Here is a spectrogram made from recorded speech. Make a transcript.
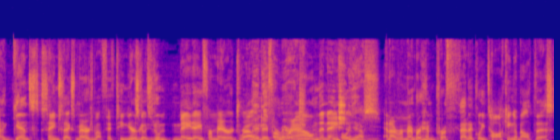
against same-sex marriage about 15 years ago. He's doing May Day for Marriage rallies for around marriage. the nation. Oh, yes. And I remember him prophetically talking about this.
